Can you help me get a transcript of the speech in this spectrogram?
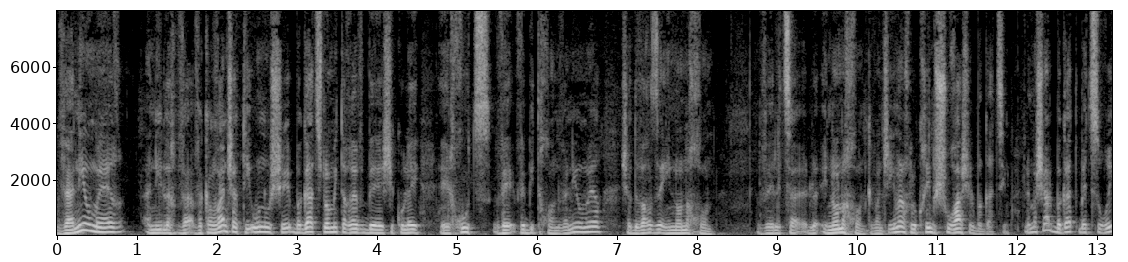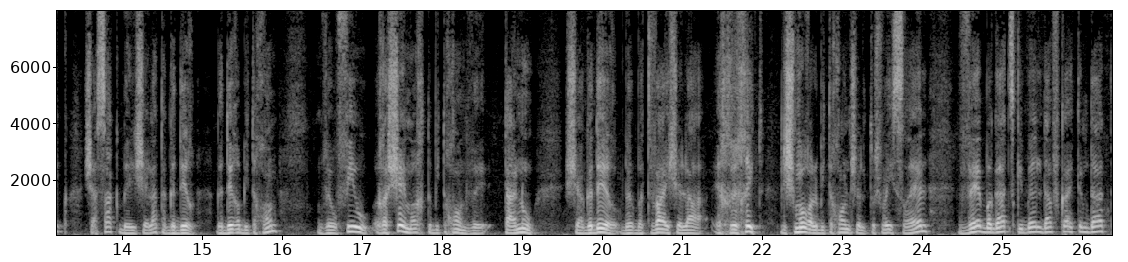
ואני אומר, אני, וכמובן שהטיעון הוא שבג"ץ לא מתערב בשיקולי אה, חוץ וביטחון, ואני אומר שהדבר הזה אינו נכון. ואינו נכון, כיוון שאם אנחנו לוקחים שורה של בג"צים, למשל בג"ץ בית סוריק שעסק בשאלת הגדר, גדר הביטחון, והופיעו ראשי מערכת הביטחון וטענו שהגדר בתוואי שלה הכרחית לשמור על הביטחון של תושבי ישראל, ובג"ץ קיבל דווקא את עמדת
